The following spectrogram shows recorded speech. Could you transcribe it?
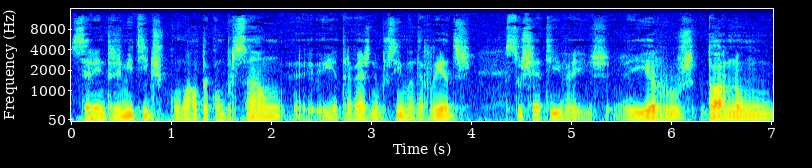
serem transmitidos com alta compressão eh, e através, por cima, das redes suscetíveis a erros tornam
